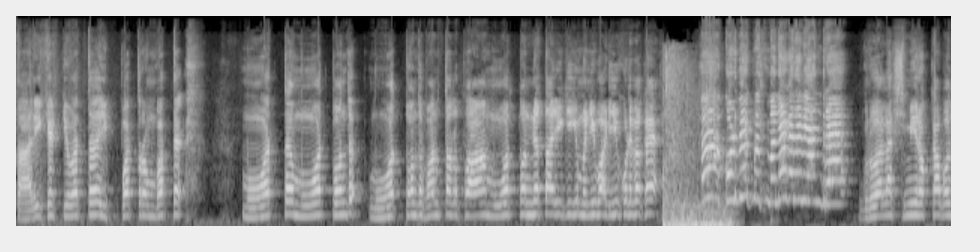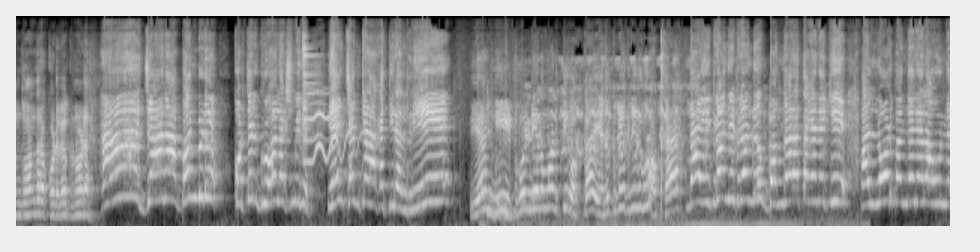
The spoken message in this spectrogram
ತಾರೀಖ್ ಎಟ್ ಇವತ್ತ? ಇಪ್ಪತ್ತೊಂಬತ್ತು. ಮೂವತ್ತ ಮೂವತ್ತೊಂದು ಮೂವತ್ತೊಂದು ಬಂತಲ್ಪ ಮೂವತ್ತೊಂದನೇ ತಾರೀಕಿಗೆ ಮನಿ ಬಾಡಿಗೆ ಕೊಡ್ಬೇಕ. ಹಾ ಕೊಡ್ಬೇಕು ಮತ್ ಮನ್ಯಾಗ ಅದೇವಿ ಅಂದ್ರೆ. ಗೃಹಲಕ್ಷ್ಮಿ ರೊಕ್ಕ ಬಂದು ಅಂದ್ರೆ ಕೊಡ್ಬೇಕು ನೋಡ. ಹಾ ಜಾಣ ಬಂದ್ಬಿಡು. ಕೊಡ್ತೇನೆ ಗೃಹಲಕ್ಷ್ಮಿದು ಏನ್ ಚಂದ ಕೇಳಾಕತ್ತೀರಲ್ರಿ? ಏನ್ ನೀ ಇಟ್ಕೊಂಡು ಏನು ಮಾಡ್ತೀರಿ ರೊಕ್ಕ? ಎದಕ್ ಬೇಕು ನಿನಗೂ ರೊಕ್ಕ? ನಾ ಇಟ್ಕೊಂಡ್ ಇಟ್ಕೊಂಡು ಬಂಗಾರ ತಗನಕಿ ಅಲ್ಲಿ ನೋಡ್ ಬಂದೇನಲ್ಲ ಅವನ್ನ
